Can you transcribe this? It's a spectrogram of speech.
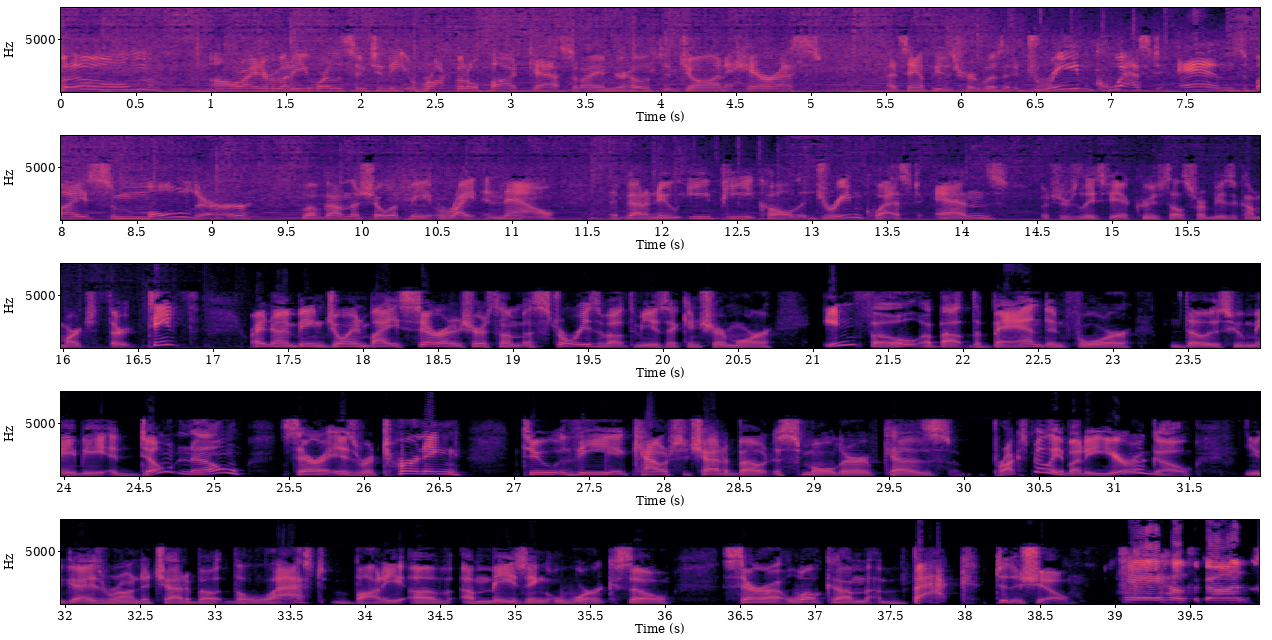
Boom! All right, everybody, you are listening to the Rock Metal Podcast, and I am your host, Jon Harris. That sample you just heard was Dream Quest Ends by Smoulder, who I've got on the show with me right now. They've got a new EP called Dream Quest Ends, which was released via Cruz del Sur Music on March 13th. Right now, I'm being joined by Sarah to share some stories about the music and share more info about the band. And for those who maybe don't know, Sarah is returning to the couch to chat about Smoulder because approximately about a year ago, you guys were on to chat about the last body of amazing work. So, Sarah, welcome back to the show. Hey, how's it going?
